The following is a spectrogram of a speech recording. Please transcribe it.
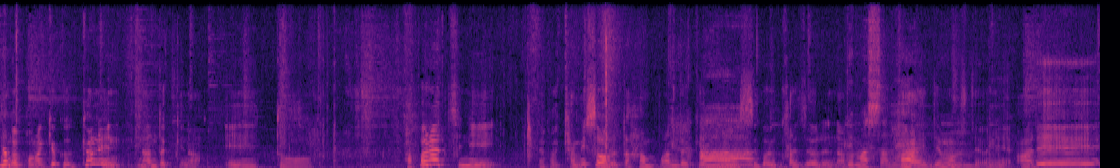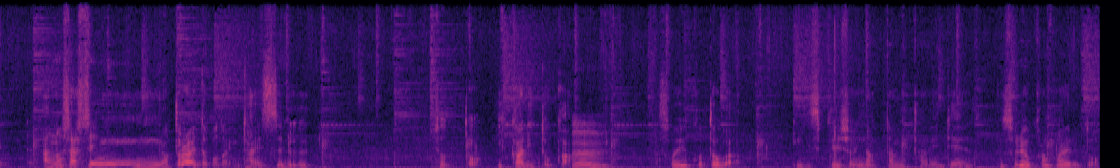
なんかこの曲去年なんだっけなえっ、とパパラッチになんかキャミソールと半パンだけのすごいカジュアルな出ましたね。はい出ましたよね、あれあの写真を撮られたことに対するちょっと怒りとか、うん。うん。そういうことがインスピレーションになったみたいでそれを考えると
